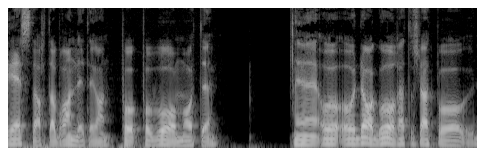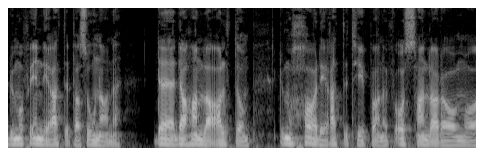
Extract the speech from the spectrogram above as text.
restarte Brann litt på, på vår måte. Eh, og, og da går rett og slett på Du må få inn de rette personene. Det, det handler alt om. Du må ha de rette typene. For oss handler det om å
